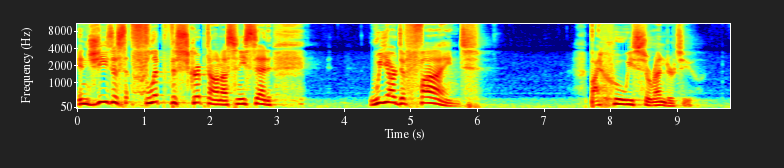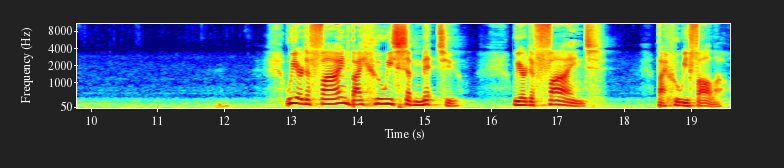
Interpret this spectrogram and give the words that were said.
And Jesus flipped the script on us and he said, We are defined by who we surrender to. We are defined by who we submit to. We are defined by who we follow.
